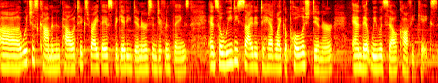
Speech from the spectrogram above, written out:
uh, which is common in politics, right? They have spaghetti dinners and different things. And so we decided to have like a Polish dinner and that we would sell coffee cakes.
